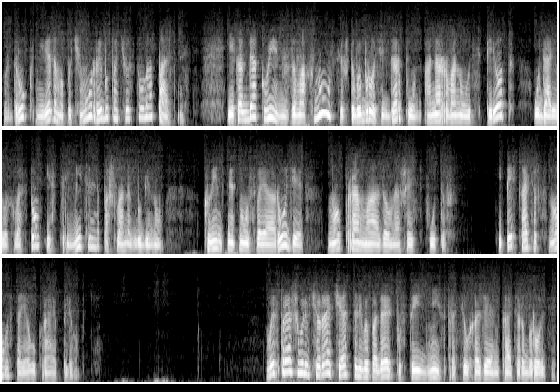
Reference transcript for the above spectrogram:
Вдруг, неведомо почему, рыба почувствовала опасность. И когда Куин замахнулся, чтобы бросить гарпун, она рванулась вперед, ударила хвостом и стремительно пошла на глубину. Квинт метнул свое орудие, но промазал на шесть футов. Теперь катер снова стоял у края пленки. «Вы спрашивали вчера, часто ли выпадают пустые дни?» — спросил хозяин катера Броди.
